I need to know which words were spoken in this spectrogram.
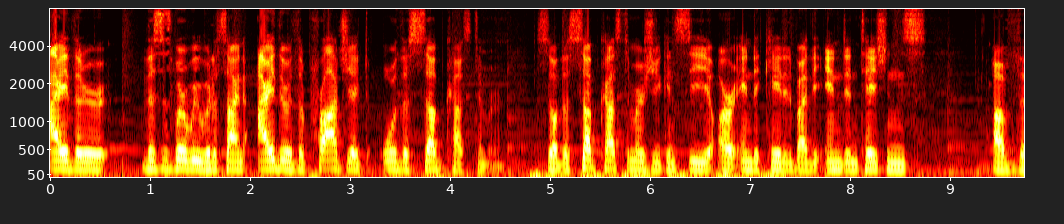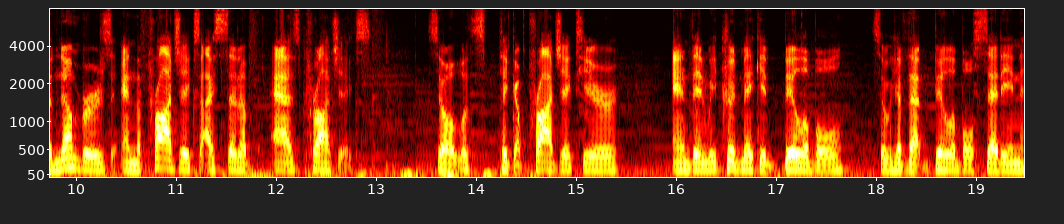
either, this is where we would assign either the project or the sub customer. So the sub customers you can see are indicated by the indentations of the numbers and the projects I set up as projects. So let's pick a project here and then we could make it billable. So we have that billable setting,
